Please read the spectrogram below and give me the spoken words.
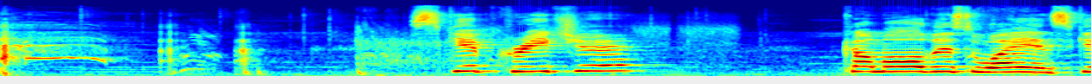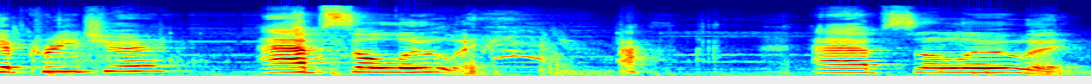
skip creature? Come all this way and skip creature? Absolutely. Absolutely.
